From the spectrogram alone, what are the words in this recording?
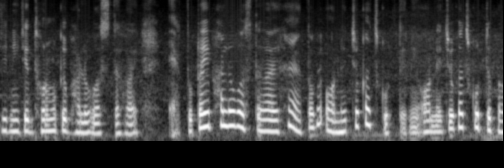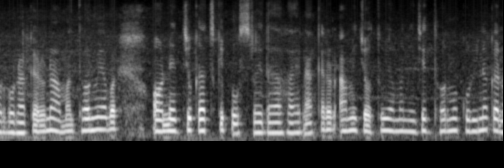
যে নিজের ধর্মকে ভালোবাসতে হয়। এতটাই ভালোবাসতে হয়। হ্যাঁ তবে অন্যায্য কাজ করতে নেই। অন্যায্য কাজ করতে পারব না। কেননা আমার ধর্মে আবার অন্যায্য কাজকে প্রশ্রয় দেওয়া হয় না। কারণ আমি যতই আমার নিজের ধর্ম করি না কেন,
